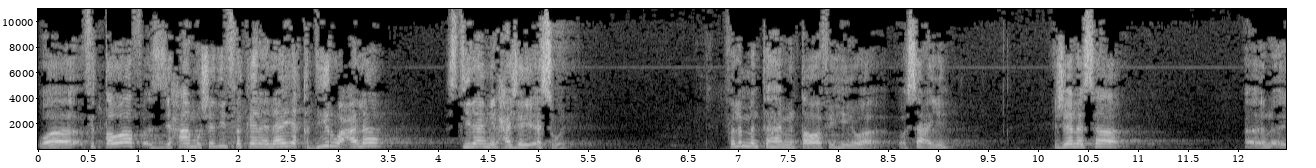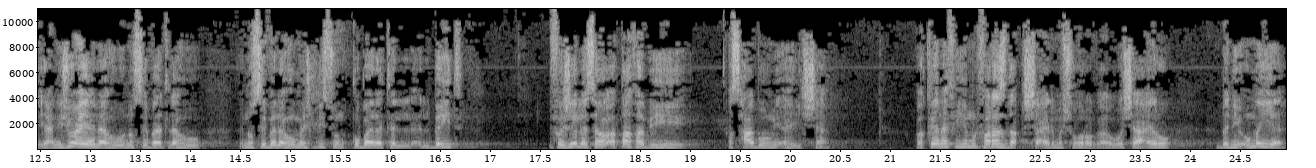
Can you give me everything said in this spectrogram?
وفي الطواف الزحام شديد فكان لا يقدر على استلام الحجر الأسود. فلما انتهى من طوافه وسعيه جلس يعني جعل له نصبت له نصب له مجلس قبالة البيت فجلس وأطاف به أصحابه من أهل الشام. وكان فيهم الفرزدق الشاعر المشهور وهو شاعر بني أمية.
